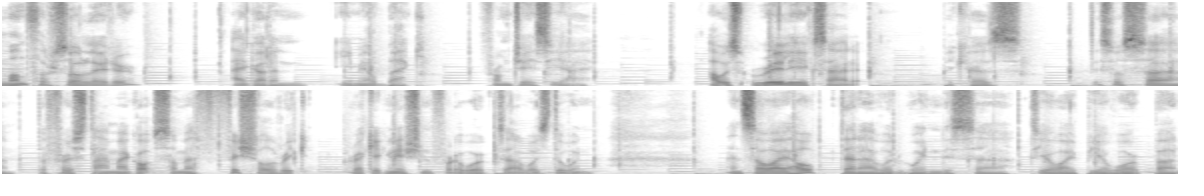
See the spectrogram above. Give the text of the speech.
month or so later, I got an email back from JCI. I was really excited because this was uh, the first time I got some official rec- recognition for the work that I was doing. And so I hoped that I would win this uh, TOYP award, but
